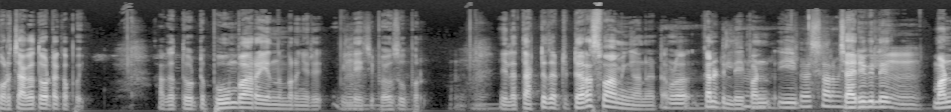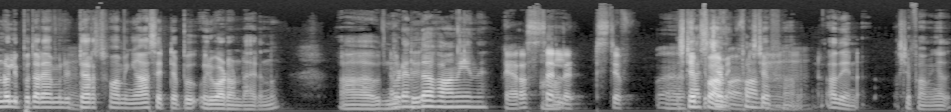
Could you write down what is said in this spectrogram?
കുറച്ച് അകത്തോട്ടൊക്കെ പോയി. അകത്തോട്ട് പൂമ്പാറ എന്നും പറഞ്ഞൊരു വില്ലേജ് ഇപ്പോൾ സൂപ്പർ ഇല്ല തട്ട് തട്ട് ടെറസ് ഫാമിംഗ് ആണ് കേട്ടോ. നമ്മൾ കണ്ടിട്ടില്ലേ? പണ്ട് ഈ ചരിവിൽ മണ്ണൊലിപ്പ് തടയാൻ വേണ്ടി ടെറസ് ഫാമിംഗ് ആ സെറ്റപ്പ് ഒരുപാടുണ്ടായിരുന്നു. ഉണ്ടായിരുന്നു അവിടെ എന്താ ഫാം ചെയ്യുന്നത് ടെറസ് അല്ല step step step farming. Step farming. അത് തന്നെ. Step farming. അത്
